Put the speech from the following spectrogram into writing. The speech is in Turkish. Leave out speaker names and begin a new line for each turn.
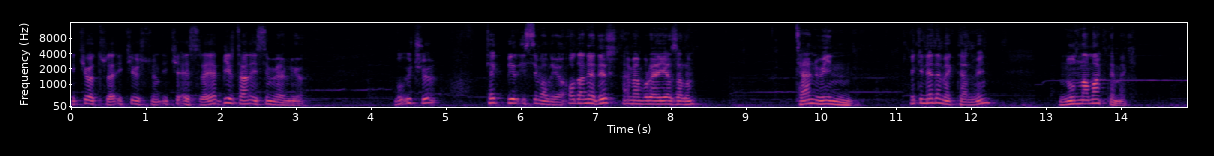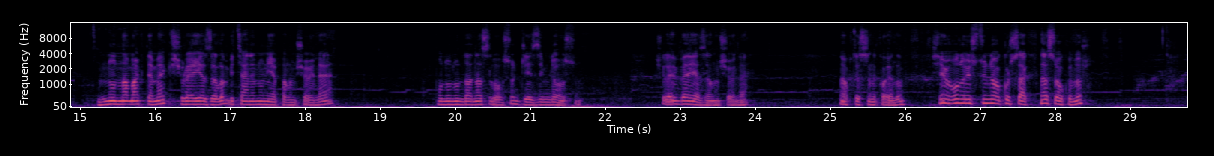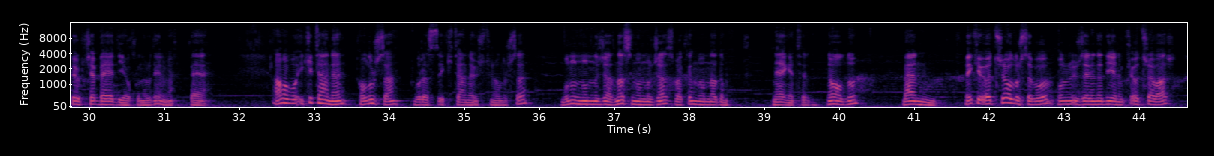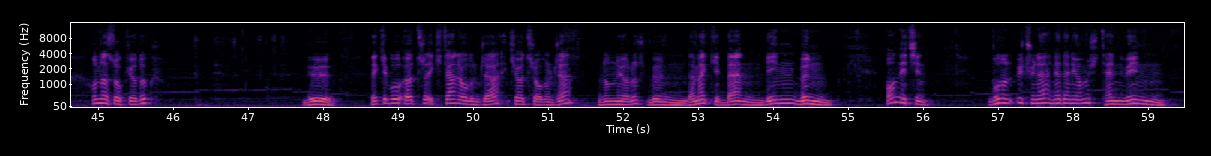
iki ötre, iki üstün, iki esreye bir tane isim veriliyor. Bu üçü tek bir isim alıyor. O da nedir? Hemen buraya yazalım. Tenvin. Peki ne demek tenvin? Nunlamak demek. Nunlamak demek. Şuraya yazalım. Bir tane nun yapalım şöyle. Bu nunun da nasıl olsun? Cezimli olsun. Şuraya bir yazalım şöyle. Noktasını koyalım. Şimdi bunu üstünü okursak nasıl okunur? Türkçe B diye okunur değil mi? B. Ama bu iki tane olursa, burası iki tane üstün olursa bunu nunlayacağız. Nasıl nunlayacağız? Bakın nunladım. Neye getirdim? Ne oldu? Ben. Peki ötre olursa bu, bunun üzerinde diyelim ki ötre var. Bunu nasıl okuyorduk? Bü. Peki bu ötre iki tane olunca, iki ötre olunca nunluyoruz. Bün. Demek ki ben, bin, bün. Onun için bunun üçüne ne deniyormuş? Tenvin.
